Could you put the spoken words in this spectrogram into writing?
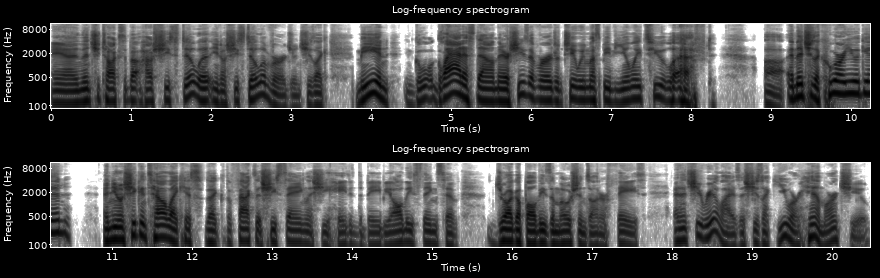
And then she talks about how she's still, a, you know, she's still a virgin. She's like, me and Gladys down there, she's a virgin too. We must be the only two left. Uh, and then she's like, who are you again? And you know, she can tell like his like the fact that she's saying that she hated the baby. All these things have drug up all these emotions on her face. And then she realizes she's like, you are him, aren't you?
